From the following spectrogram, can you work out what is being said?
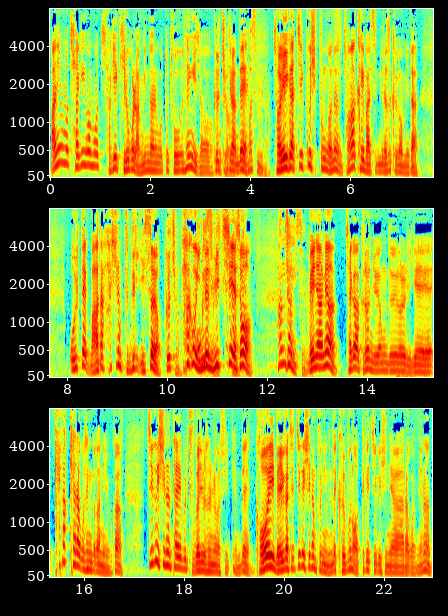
아니면 뭐 자기가 뭐 자기의 기록을 남긴다는 것도 좋은 행위죠. 뭐 그렇죠. 그렇긴 한데 맞습니다. 저희가 찍고 싶은 거는 정확하게 말씀드려서 그겁니다. 올 때마다 하시는 분들이 있어요. 그렇죠. 하고 꼭 있는 있어요. 위치에서 항상 있어요. 왜냐하면 제가 그런 유형들을 이게 케바케라고 생각하는 이유가 찍으시는 타입을 두 가지로 설명할 수 있겠는데 거의 매일같이 찍으시는 분이 있는데 그분은 어떻게 찍으시냐라고 하면은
